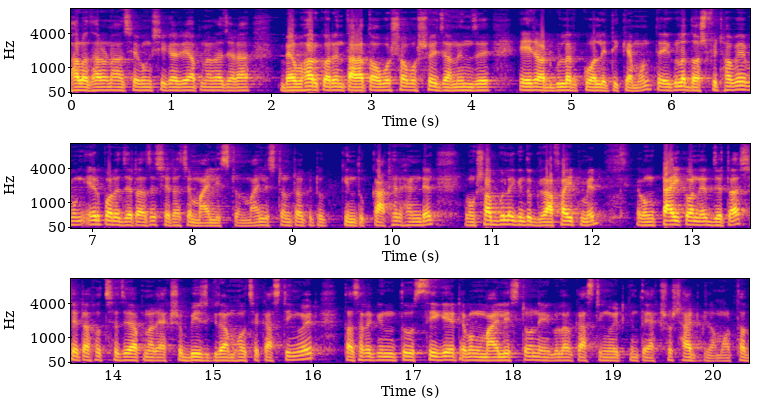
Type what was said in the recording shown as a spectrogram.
ভালো ধারণা আছে এবং শিকারি আপনারা যারা ব্যবহার করেন, তারা তো অবশ্য অবশ্যই জানেন যে এই রডগুলার কোয়ালিটি কেমন। তো এগুলো দশ ফিট হবে এবং এরপরে যেটা আছে সেটা হচ্ছে মাইলস্টোন মাইলস্টোনটা একটু কিন্তু কাঠের হ্যান্ডেল এবং সবগুলো কিন্তু গ্রাফাইট মেড এবং টাইকনের যেটা, সেটা হচ্ছে যে আপনার একশো বিশ গ্রাম হচ্ছে কাস্টিং ওয়েট তাছাড়া কিন্তু সিগেট এবং মাইলস্টোন এগুলার কাস্টিং ওয়েট কিন্তু একশো ষাট গ্রাম। অর্থাৎ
